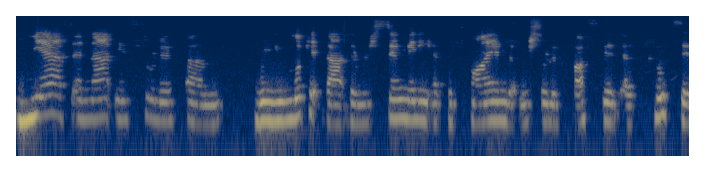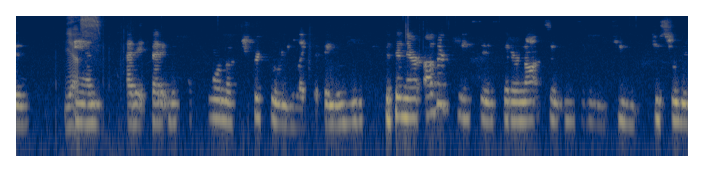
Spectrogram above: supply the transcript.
Yes, and that is sort of um, when you look at that, there were so many at the time that were sort of busted as hoaxes, yes. and that it that it was a form of trickery, like that they used but then there are other cases that are not so easy to, to sort of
